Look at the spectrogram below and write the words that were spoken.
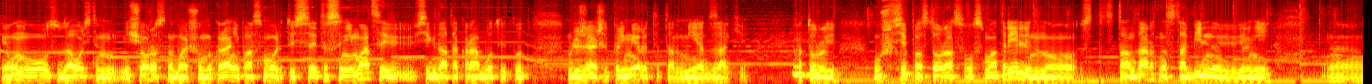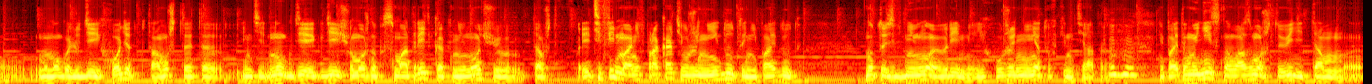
и он его с удовольствием еще раз на большом экране посмотрит. То есть это с анимацией всегда так работает. Вот ближайший пример это там Миядзаки, mm-hmm. который уж все по сто раз его смотрели, но стандартно, стабильно, вернее, Э, много людей ходят, потому что это, ну, где, где еще можно посмотреть, как не ночью, потому что эти фильмы, они в прокате уже не идут и не пойдут. Ну, то есть в дневное время. Их уже нету в кинотеатрах. Угу. И поэтому единственная возможность увидеть там э,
